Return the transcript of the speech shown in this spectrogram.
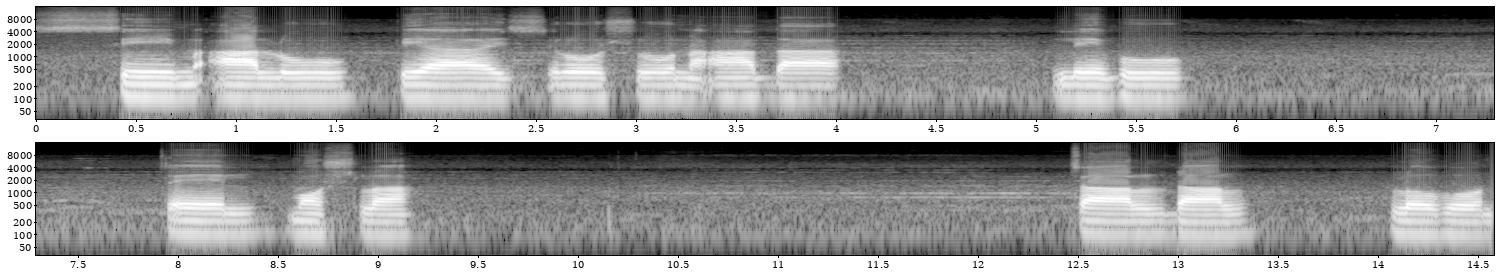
সিম, আলু, পেঁয়াজ, রসুন, আদা, লেবু, তেল, মশলা, চাল, ডাল, লবণ।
